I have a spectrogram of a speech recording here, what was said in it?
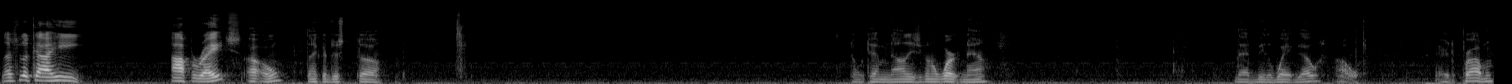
Let's look how he operates. Uh oh think I just uh, don't tell me now these are going to work now. That'd be the way it goes. Oh, there's the problem.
